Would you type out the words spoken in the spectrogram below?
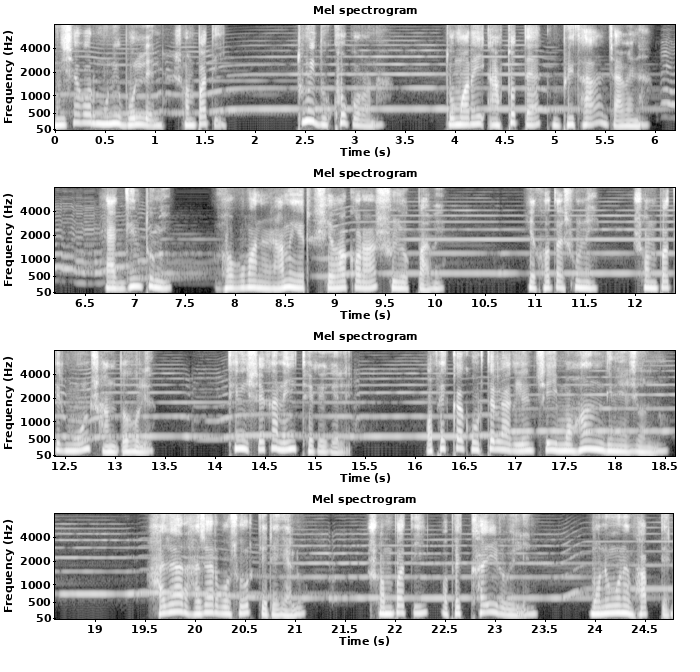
নিশাকর মুনি বললেন, সম্পাতি, তুমি দুঃখ করো না। তোমার এই আত্মত্যাগ বৃথা যাবে না। একদিন তুমি ভগবান রামের সেবা করার সুযোগ পাবে। একথা শুনে সম্পাতির মন শান্ত হলে। তিনি সেখানেই থেকে গেলেন। অপেক্ষা করতে লাগলেন সেই মহান দিনের জন্য। হাজার হাজার বছর কেটে গেল। সম্পাতি অপেক্ষায় রইলেন। মনে মনে ভাবতেন,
